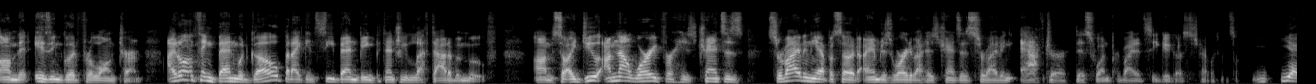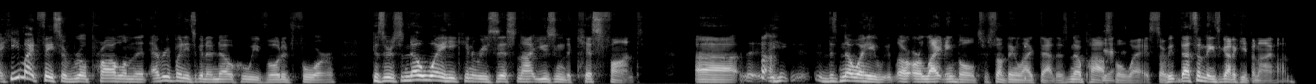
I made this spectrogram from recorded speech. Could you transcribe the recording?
um, that isn't good for long term. I don't think Ben would go, but I can see Ben being potentially left out of a move. Um, so I do. I'm not worried for his chances surviving the episode. I am just worried about his chances surviving after this one, provided Siga goes to Tribal Council. Yeah, he might face a real problem that everybody's going to know who he voted for because there's no way he can resist not using the Kiss font. Uh, he, there's no way he or, or, lightning bolts or something like that. There's no possible yeah. way. So he, that's something he's got to keep an eye on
